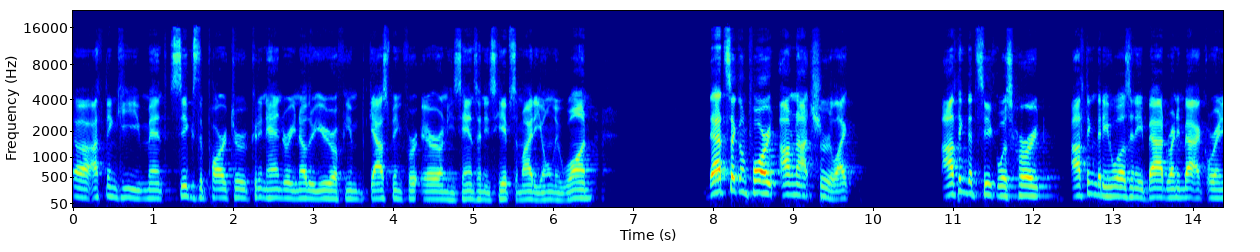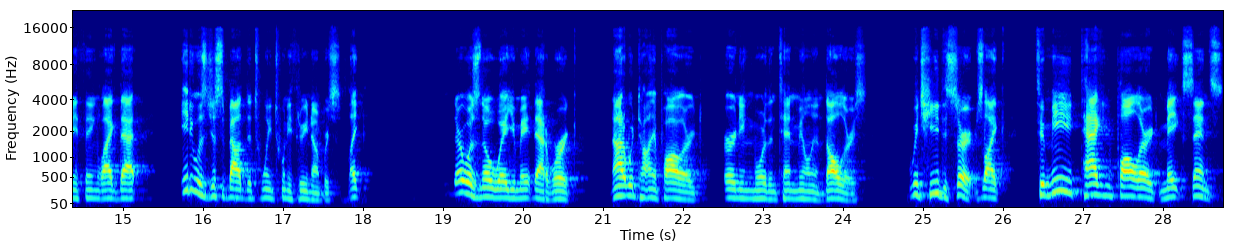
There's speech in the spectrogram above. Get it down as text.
uh, I think he meant Zeke's departure. Couldn't handle another year of him gasping for air on his hands and his hips. Am I the only one? That second part, I'm not sure. Like, I think that Zeke was hurt. I think that he wasn't a bad running back or anything like that. It was just about the 2023 numbers. Like, there was no way you made that work. Not with Tony Pollard earning more than $10 million, which he deserves. Like, to me, tagging Pollard makes sense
